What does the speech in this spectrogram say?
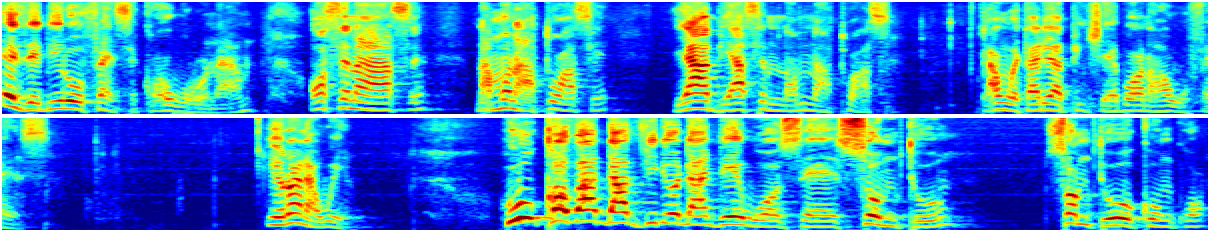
Ezebiro fence ka ọ wụrụ na. Ọ sị na asị na mụ na-atụ asị ya bịa sị na m na-atụ asị ka m wetara ya picture ebe ọ na-awụ fence. He ran away. Who covered that video that day was uh, Somto, Somto Okonkwo.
